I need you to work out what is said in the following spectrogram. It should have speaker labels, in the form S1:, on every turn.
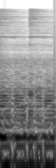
S1: Mm-hmm.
